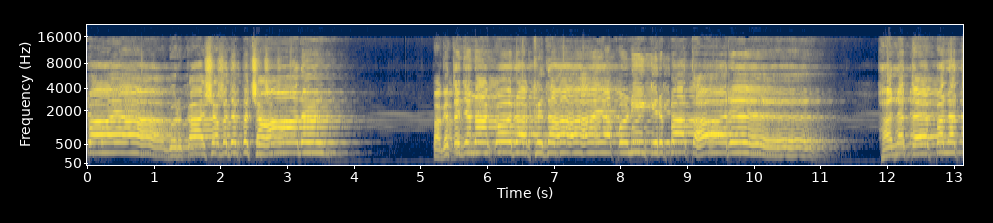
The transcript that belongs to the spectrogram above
ਪਾਇਆ, ਗੁਰ ਕਾ ਸ਼ਬਦ ਪਛਾਨ। ਭਗਤ ਜਨਾ ਕੋ ਰੱਖਦਾ ਆਪਣੀ ਕਿਰਪਾ ਤਾਰ ਹਲਤ ਪਲਤ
